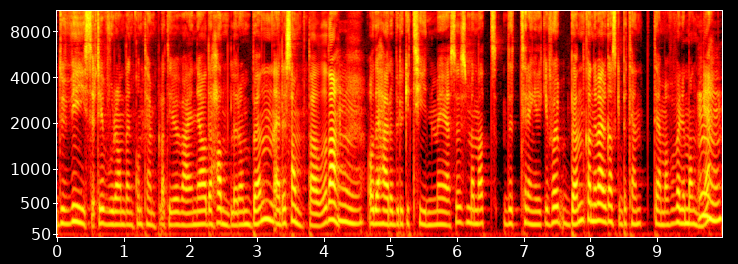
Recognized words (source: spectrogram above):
du viser til hvordan den kontemplative veien Ja, det handler om bønn eller samtale, da. Mm. Og det her å bruke tiden med Jesus, men at det trenger ikke For bønn kan jo være et ganske betent tema for veldig mange. Mm.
